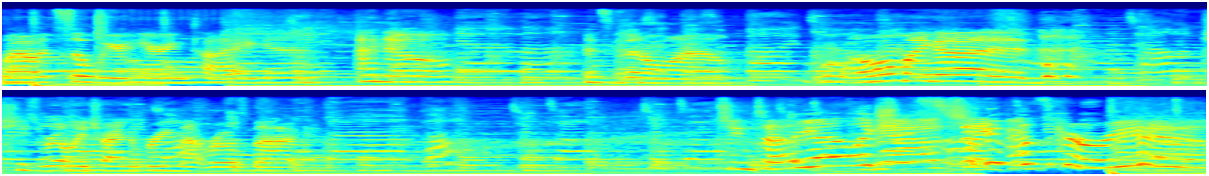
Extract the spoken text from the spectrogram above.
Wow, it's so weird hearing Thai again. I know. It's been a while. Oh my god. She's really trying to bring that rose back. Chinta, yeah, like Yeah, she's, it's she like- was Korean.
